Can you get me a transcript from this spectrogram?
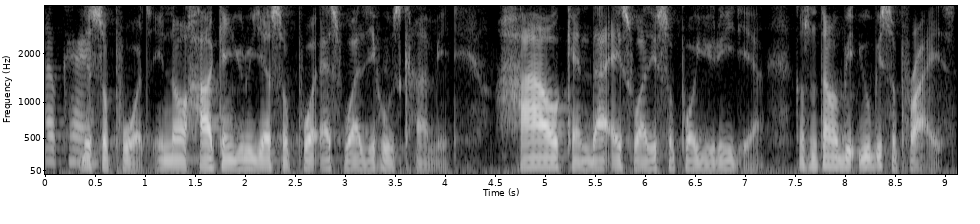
Okay. the support. You know, how can Eurydia support XYZ who's coming? How can that XYZ support Eurydia? Because sometimes you'll be, you'll be surprised,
